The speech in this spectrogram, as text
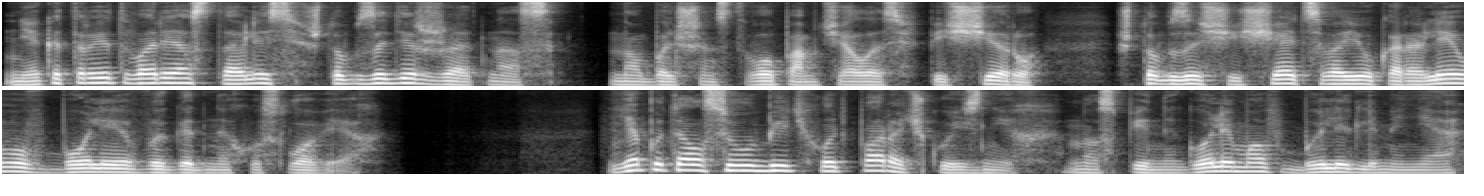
Некоторые твари остались, чтобы задержать нас, но большинство помчалось в пещеру, чтобы защищать свою королеву в более выгодных условиях. Я пытался убить хоть парочку из них, но спины големов были для меня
